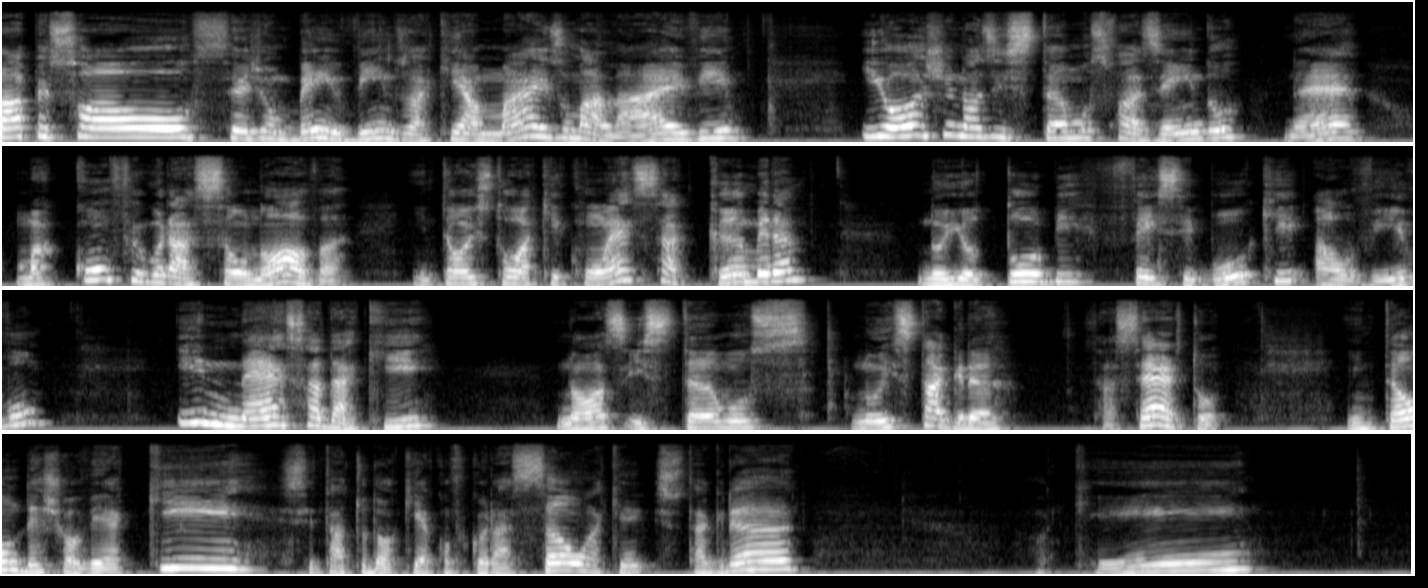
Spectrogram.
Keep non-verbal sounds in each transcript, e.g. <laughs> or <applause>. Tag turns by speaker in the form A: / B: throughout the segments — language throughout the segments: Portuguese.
A: Olá pessoal, sejam bem-vindos aqui a mais uma live e hoje nós estamos fazendo né, uma configuração nova. Então eu estou aqui com essa câmera no YouTube, Facebook ao vivo e nessa daqui nós estamos no Instagram, tá certo? Então deixa eu ver aqui se tá tudo ok a configuração aqui Instagram. Ok.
